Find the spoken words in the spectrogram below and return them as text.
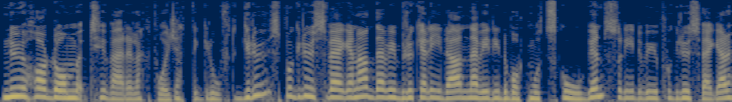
Nu har de tyvärr lagt på jättegrovt grus på grusvägarna där vi brukar rida. När vi rider bort mot skogen så rider vi ju på grusvägar.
